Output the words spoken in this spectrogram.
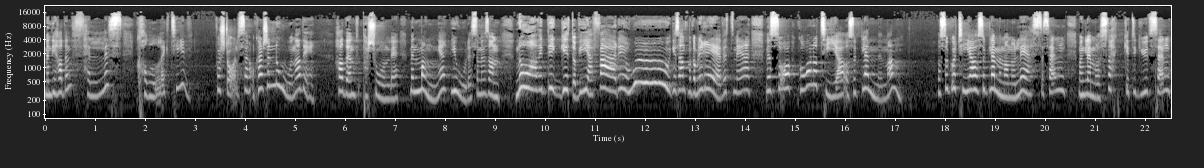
men de hadde en felles, kollektiv forståelse. Og kanskje noen av de hadde en personlig, men mange gjorde det som en sånn Nå har vi bygget, og vi er ferdige, og! Ikke sant? Man kan bli revet med. Men så går nå tida, og så glemmer man. Og så går tida, og så glemmer man å lese selv. Man glemmer å snakke til Gud selv.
